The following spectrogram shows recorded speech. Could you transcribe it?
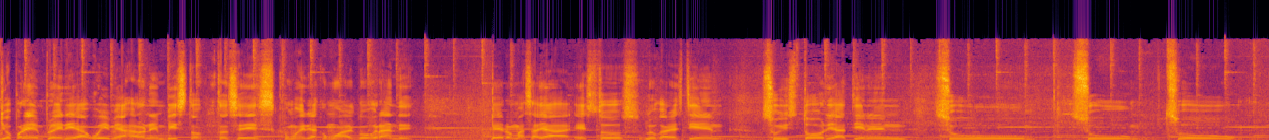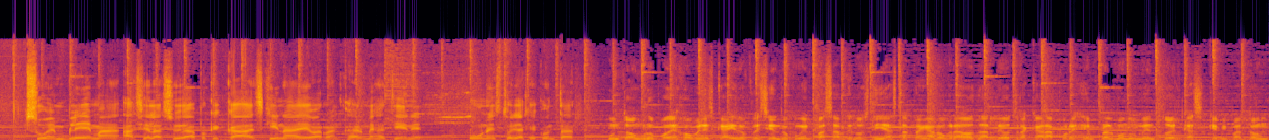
Yo por ejemplo diría, uy, me dejaron en visto, entonces como sería como algo grande. Pero más allá, estos lugares tienen su historia, tienen su, su, su, su emblema hacia la ciudad, porque cada esquina de Barranca Bermeja tiene una historia que contar. Junto a un grupo de jóvenes que ha ido creciendo con el pasar de los días, Tatán ha logrado darle otra cara, por ejemplo, al monumento del cacique Pipatón,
